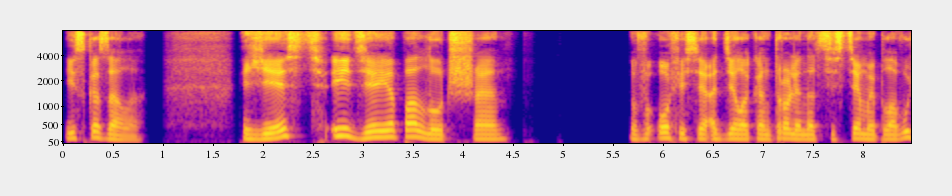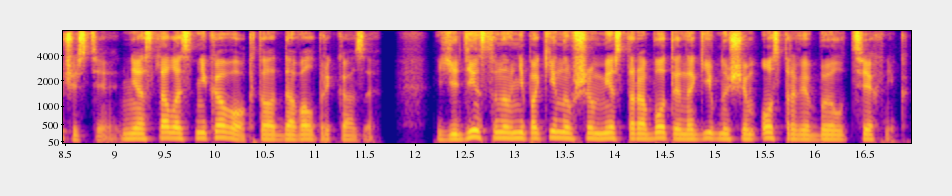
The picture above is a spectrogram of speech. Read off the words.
и сказала. «Есть идея получше». В офисе отдела контроля над системой плавучести не осталось никого, кто отдавал приказы. Единственным не покинувшим место работы на гибнущем острове был техник.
